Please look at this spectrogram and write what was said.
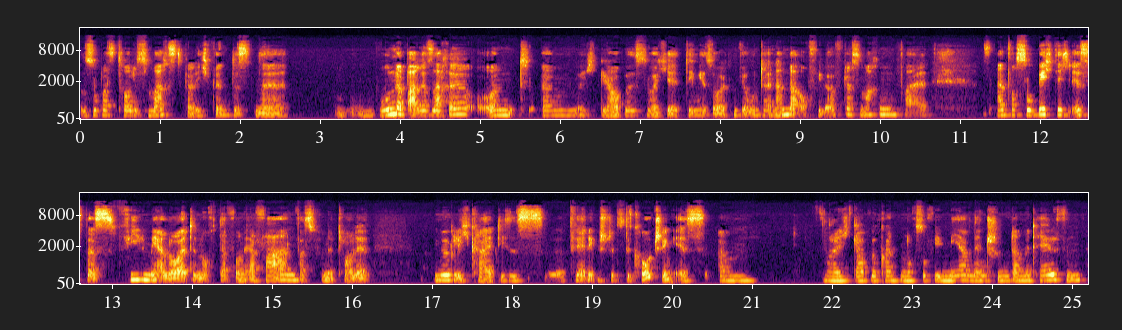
so was Tolles machst, weil ich finde das eine wunderbare Sache und ähm, ich glaube, solche Dinge sollten wir untereinander auch viel öfters machen, weil es einfach so wichtig ist, dass viel mehr Leute noch davon erfahren, was für eine tolle Möglichkeit dieses äh, pferdegestützte Coaching ist. Ähm, weil ich glaube, wir könnten noch so viel mehr Menschen damit helfen,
